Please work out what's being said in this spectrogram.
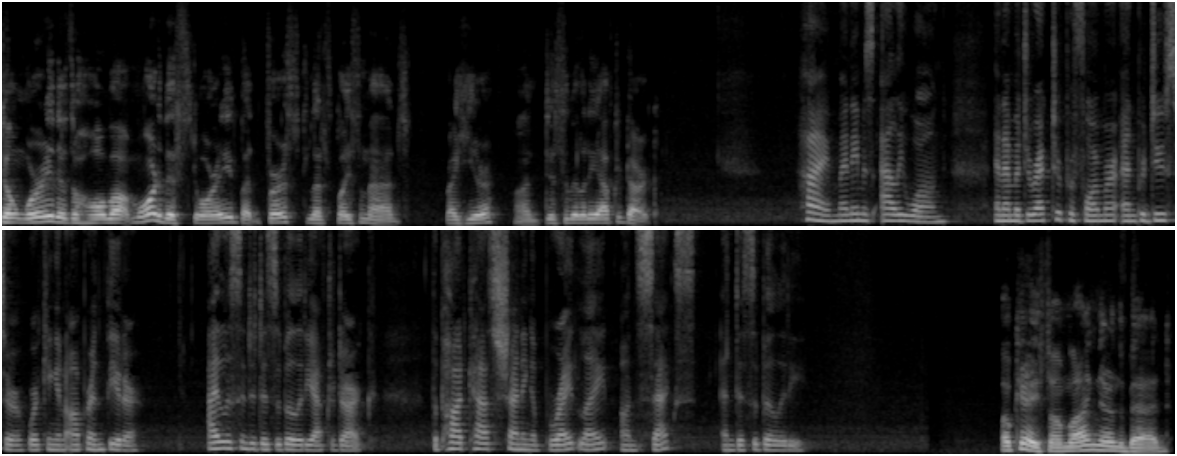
Don't worry, there's a whole lot more to this story, but first, let's play some ads right here on Disability After Dark. Hi, my name is Ali Wong, and I'm a director, performer, and producer working in opera and theater. I listen to Disability After Dark the podcast shining a bright light on sex and disability. Okay, so I'm lying there in the bed,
